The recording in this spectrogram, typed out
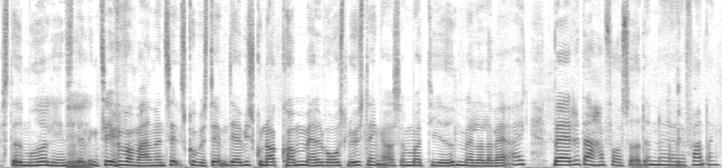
stedmoderlig indstilling mm. til, hvor meget man selv skulle bestemme. Det er, at vi skulle nok komme med alle vores løsninger, og så må de æde dem eller lade være. Ikke? Hvad er det, der har forårsaget den øh, forandring?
